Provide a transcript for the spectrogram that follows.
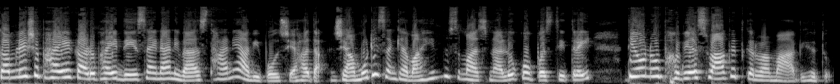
કમલેશભાઈએ કાળુભાઈ દેસાઈના નિવાસ સ્થાને આવી પહોંચ્યા હતા, જ્યાં મોટી સંખ્યામાં હિન્દુ સમાજના લોકો ઉપસ્થિત રહી તેઓનું ભવ્ય સ્વાગત કરવામાં આવ્યું હતું.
